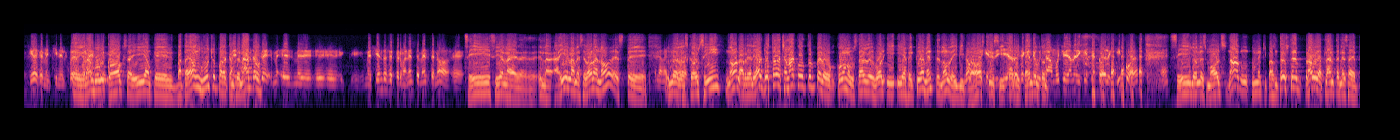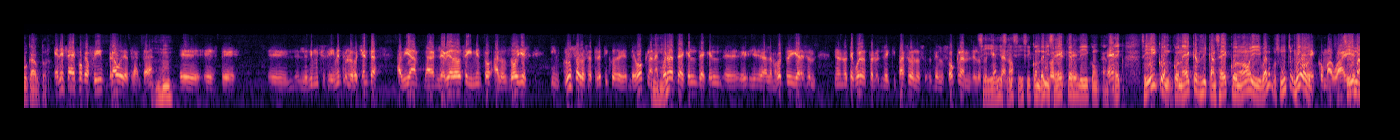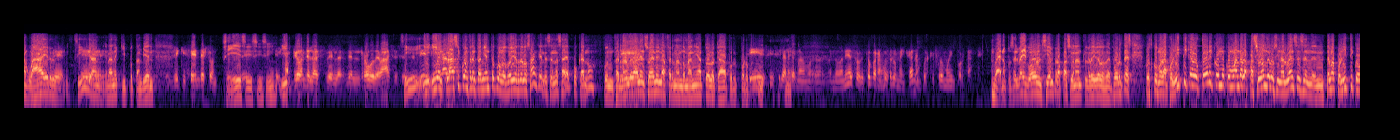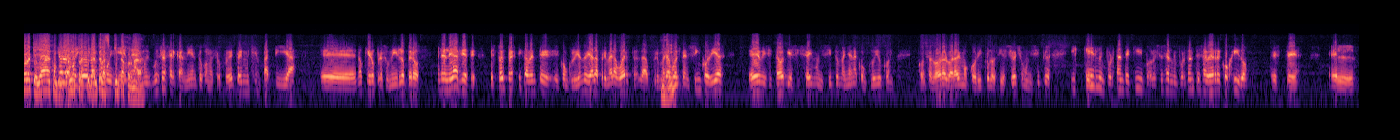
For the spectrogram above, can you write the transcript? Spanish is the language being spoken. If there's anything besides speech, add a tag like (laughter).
se me enchina el cuerpo. El gran Bobby Cox ahí, aunque batallamos mucho para el campeonato. Eh, meciéndose, permanentemente, ¿no? sí, sí, en la, ahí en la mecedora, ¿no? Este, uno de los coaches, sí, ¿no? La realidad, yo estaba chamaco, doctor, pero cómo me gustaba el béisbol y, y efectivamente, ¿no? David no, Justice y Terry Pendleton mucho, ya me dijiste todo el equipo, ¿eh? (laughs) ¿Eh? Sí, John Smalls, no, un, equipazo. Entonces usted, bravo de Atlanta en esa época, doctor. En esa época fui bravo de Atlanta, ¿eh? este, le di mucho seguimiento. En los 80 había, le había dado seguimiento a los Dodgers, incluso a los Atléticos de, Oakland. Acuérdate de aquel, de aquel a lo mejor tú ya es un no, no te acuerdas, pero el equipazo de los de los Oakland de los sí, 80, sí, ¿no? Sí, sí, con Dennis con este, con Canseco. ¿eh? Sí, con, con Eckerly, Canseco, ¿no? Y bueno, pues mucho, digo... Canseco, Maguire. Sí, Maguire, este, sí, eh, gran, gran equipo también. Ricky Henderson. Sí, sí, sí, sí. El campeón de las, del robo de bases. Sí, y, el clásico enfrentamiento con los Dodgers de Los Ángeles en esa época, ¿no? Con Fernando Valenzuela y la Fernando Manía, todo lo que va por... por sí, sí, sí, la Fernando Manía, sobre todo para nosotros los mexicanos, pues que fue muy importante. Bueno, pues el béisbol, siempre apasionante, el rey de los deportes, pues como la política, doctor, y cómo, cómo anda la pasión de los sinaloenses en, el tema político, ahora que ya completamos prácticamente la quinta jornada. mucho acercamiento con nuestro proyecto, hay mucha empatía, eh, no quiero presumirlo, pero en realidad, fíjate, estoy prácticamente eh, concluyendo ya la primera vuelta, la primera vuelta en cinco días, he visitado 16 municipios, mañana concluyo con, con Salvador Alvarado y Mocorito los 18 municipios, ¿Y qué es lo importante aquí, Pablo César? Lo importante es haber recogido este el,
